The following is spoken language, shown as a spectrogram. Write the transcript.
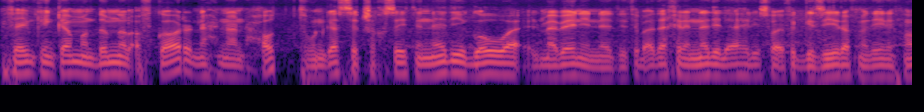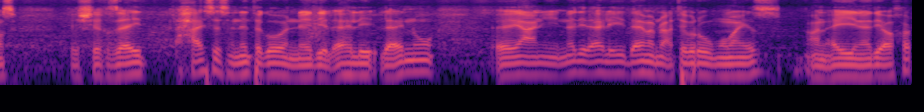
فيمكن كان من ضمن الأفكار إن إحنا نحط ونجسد شخصية النادي جوه المباني النادي تبقى داخل النادي الأهلي سواء في الجزيرة في مدينة نصر. في الشيخ زايد حاسس إن أنت جوه النادي الأهلي لأنه يعني النادي الأهلي دايما بنعتبره مميز عن أي نادي آخر.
